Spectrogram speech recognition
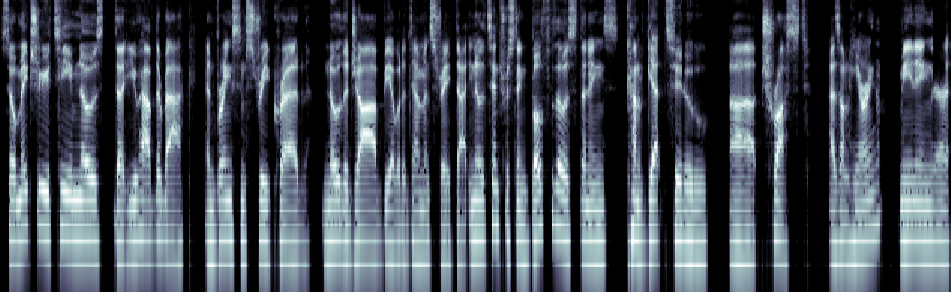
So make sure your team knows that you have their back and bring some street cred, know the job, be able to demonstrate that. You know, it's interesting. Both of those things kind of get to uh, trust, as I'm hearing, meaning that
